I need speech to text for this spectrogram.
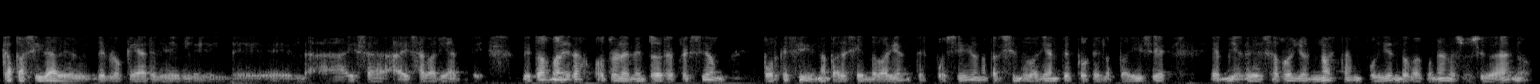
capacidad de, bloquear a, esa, a esa variante. De todas maneras, otro elemento de reflexión, ¿por qué siguen apareciendo variantes? Pues siguen apareciendo variantes porque los países en vías de desarrollo no están pudiendo vacunar a sus ciudadanos.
